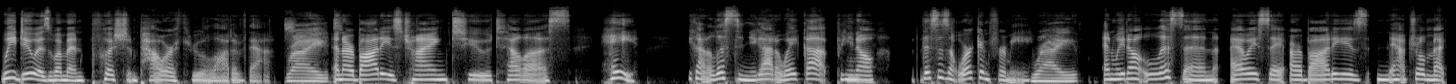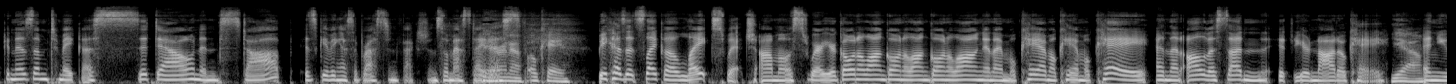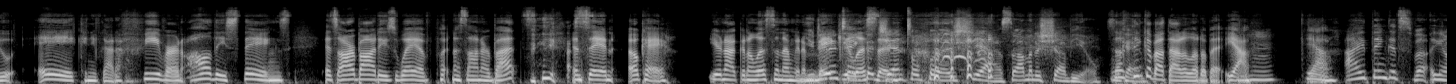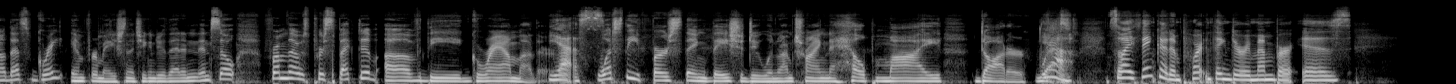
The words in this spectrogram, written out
we do as women push and power through a lot of that. Right. And our body is trying to tell us, hey, you got to listen. You got to wake up. You hmm. know, this isn't working for me Right. And we don't listen, I always say our body's natural mechanism to make us sit down and stop is giving us a breast infection. So mastitis. Fair enough. Okay. Because it's like a light switch almost where you're going along, going along, going along, and I'm okay, I'm okay, I'm okay. And then all of a sudden it, you're not okay. Yeah. And you ache and you've got a fever and all these things. It's our body's way of putting us on our butts and saying, okay, you're not going to listen. I'm going to make you listen. gentle push. yeah. So I'm going to shove you. so okay. think about that a little bit. Yeah. Yeah. I think it's uh, you know that's great information that you can do that, and and so from the perspective of the grandmother, Yes. what's the first thing they should do when I'm trying to help my daughter rest? Yeah. So I think an important thing to remember is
